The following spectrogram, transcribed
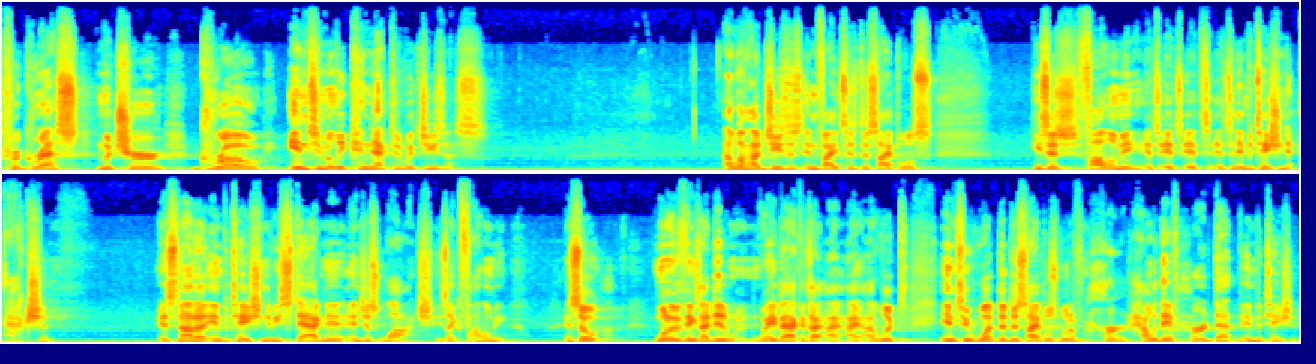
Progress, mature, grow, intimately connected with Jesus. I love how Jesus invites his disciples. He says, Follow me. It's, it's, it's, it's an invitation to action. It's not an invitation to be stagnant and just watch. He's like, Follow me. And so, one of the things I did way back is I, I, I looked into what the disciples would have heard. How would they have heard that invitation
